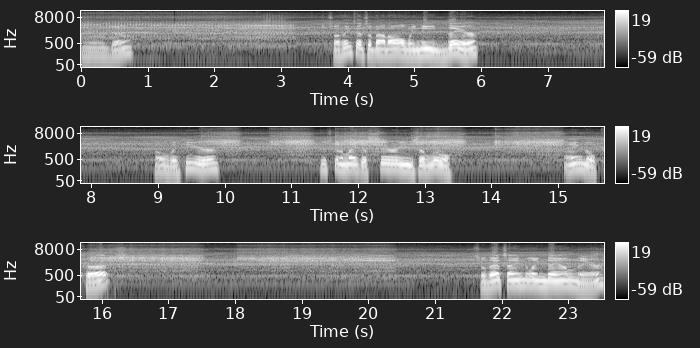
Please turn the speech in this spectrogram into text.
There we go. So I think that's about all we need there. Over here, just going to make a series of little angle cuts. So that's angling down there.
